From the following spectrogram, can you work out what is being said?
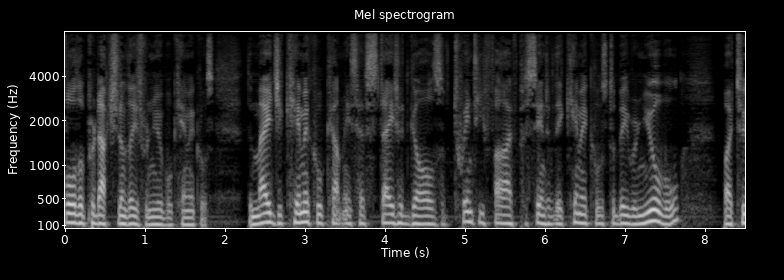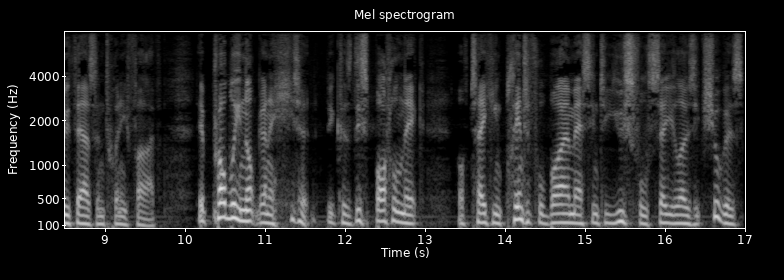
for the production of these renewable chemicals. The major chemical companies have stated goals of 25% of their chemicals to be renewable by 2025. They're probably not going to hit it because this bottleneck of taking plentiful biomass into useful cellulosic sugars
